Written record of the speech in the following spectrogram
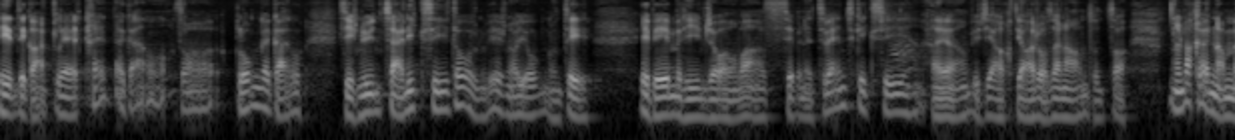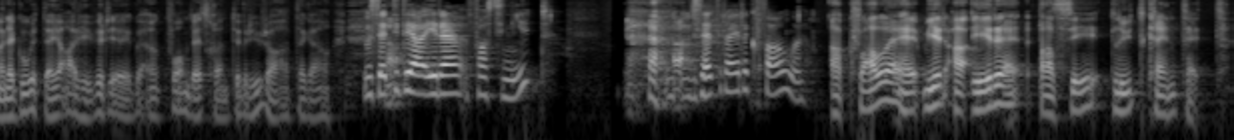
Hildegard gelernt kennen, gell? so gelungen, gell? Sie war 19 gewesen, und wir sind noch jung, und die, ich war immerhin schon was, 27 gewesen. Ah. Ja, wir sind acht Jahre auseinander und so. Und nachher nach einem guten Jahr haben wir äh, gefunden, jetzt könnten wir heiraten. Gell? Was hat ja. dich an ihr fasziniert? Was hat dir an ihr gefallen? Ah, gefallen hat mir an ihr, dass sie die Leute kennt hat.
